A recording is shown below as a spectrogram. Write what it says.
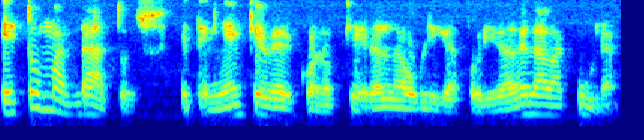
estos mandatos que tenían que ver con lo que era la obligatoriedad de la vacuna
